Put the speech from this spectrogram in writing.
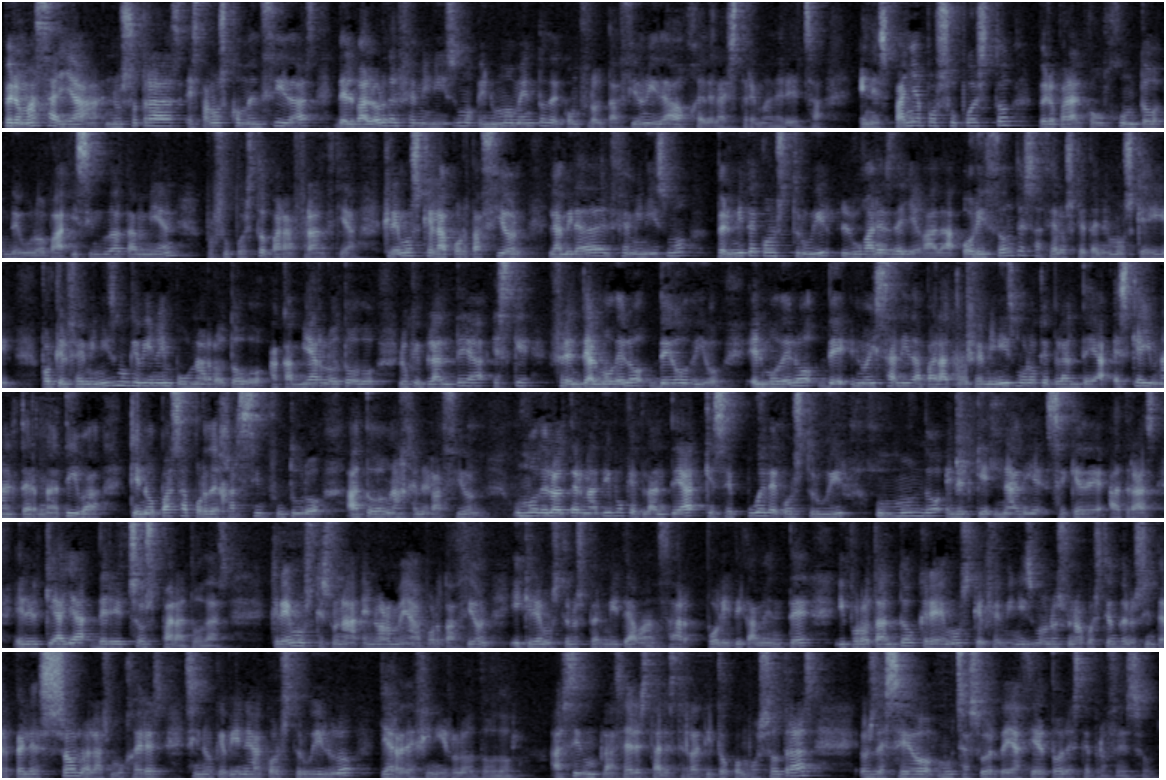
Pero más allá, nosotras estamos convencidas del valor del feminismo en un momento de confrontación y de auge de la extrema derecha en España, por supuesto, pero para el conjunto de Europa y sin duda también, por supuesto, para Francia. Creemos que la aportación, la mirada del feminismo permite construir lugares de llegada, horizontes hacia los que tenemos que ir, porque el feminismo que viene a impugnarlo todo, a cambiarlo todo, lo que plantea es que frente al modelo de odio, el modelo de no hay salida para todo, el feminismo lo que plantea es que hay una alternativa que no pasa por dejar sin futuro a toda una generación. Un modelo alternativo que plantea que se puede construir un mundo en el que nadie se quede atrás, en el que haya derechos para todas. Creemos que es una enorme aportación y creemos que nos permite avanzar políticamente y por lo tanto creemos que el feminismo no es una cuestión que nos interpele solo a las mujeres, sino que viene a construirlo y a redefinirlo todo. Ha sido un placer estar este ratito con vosotras. Os deseo mucha suerte y acierto en este proceso.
